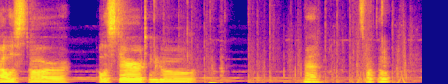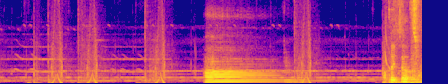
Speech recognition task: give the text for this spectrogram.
Alistar, Alistair, Tingo. Man, it's fucked up. Um, think that's. That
